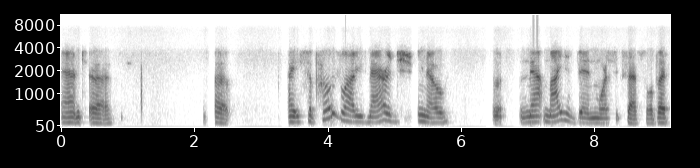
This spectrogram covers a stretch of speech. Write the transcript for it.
And uh, uh, I suppose Lottie's marriage, you know, that might have been more successful, but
